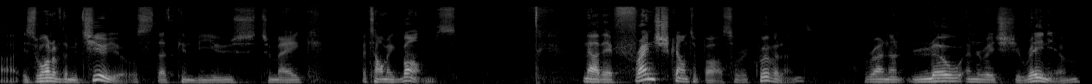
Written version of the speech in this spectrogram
uh, is one of the materials that can be used to make atomic bombs. Now, their French counterparts or equivalent run on low enriched uranium,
